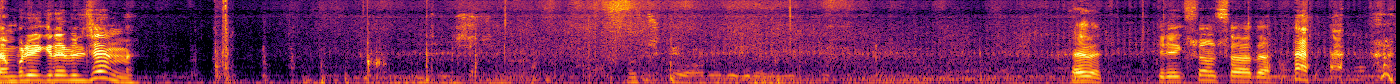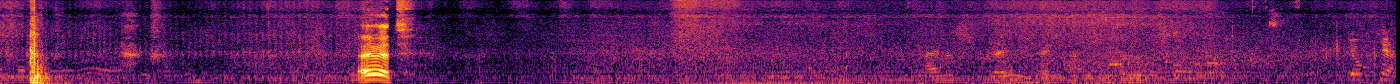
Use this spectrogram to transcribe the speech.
Sen buraya girebilecek misin? O çıkıyor oraya da girelim. Evet. Direksiyon sağda. evet. Yok ya.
